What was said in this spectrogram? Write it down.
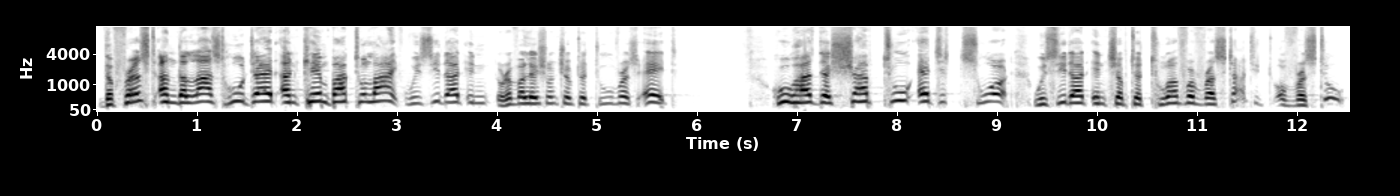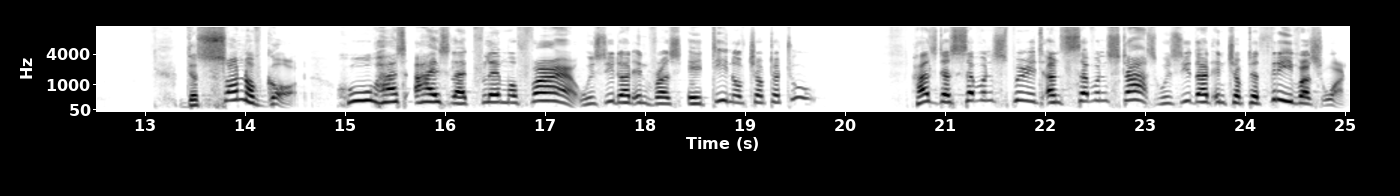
The first and the last who died and came back to life. We see that in Revelation chapter 2, verse 8. Who has the sharp two edged sword. We see that in chapter 12 of verse 30 of verse 2. The Son of God, who has eyes like flame of fire. We see that in verse 18 of chapter 2 has the seven spirit and seven stars. We see that in chapter 3, verse 1.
